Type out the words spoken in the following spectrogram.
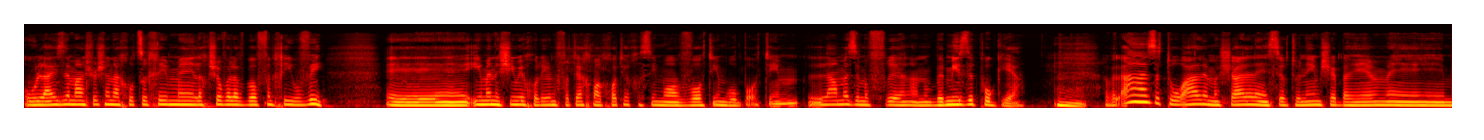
אולי זה משהו שאנחנו צריכים לחשוב עליו באופן חיובי. אה, אם אנשים יכולים לפתח מערכות יחסים אוהבות עם רובוטים, למה זה מפריע לנו? במי זה פוגע? Mm. אבל אז את רואה למשל אה, סרטונים שבהם אה,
